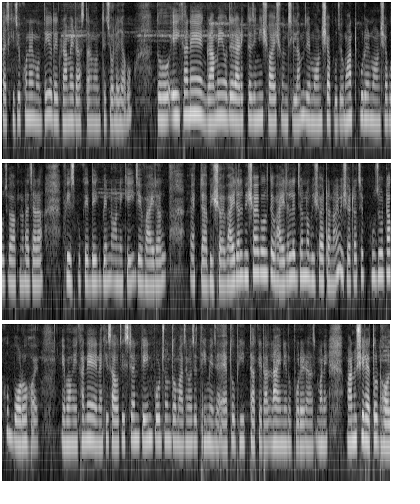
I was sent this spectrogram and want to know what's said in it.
কাজ কিছুক্ষণের মধ্যেই ওদের গ্রামের রাস্তার মধ্যে চলে যাব। তো এইখানে গ্রামে ওদের আরেকটা জিনিস হয় শুনছিলাম যে মনসা পুজো, মাতপুরের মনসা পুজো আপনারা যারা ফেসবুকে দেখবেন অনেকেই যে ভাইরাল একটা বিষয়। ভাইরাল বিষয় বলতে ভাইরালের জন্য বিষয়টা নয়, বিষয়টা হচ্ছে পুজোটা খুব বড় হয় এবং এখানে নাকি সাউথ ইস্টার্ন ট্রেন পর্যন্ত মাঝে মাঝে থেমে যায়, এত ভিড় থাকে লাইনের উপরে মানে মানুষের এত ঢল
